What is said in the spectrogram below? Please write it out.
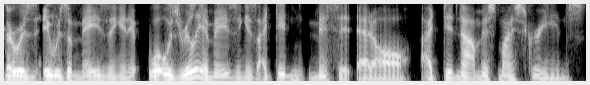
There was it was amazing and it what was really amazing is I didn't miss it at all. I did not miss my screens.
